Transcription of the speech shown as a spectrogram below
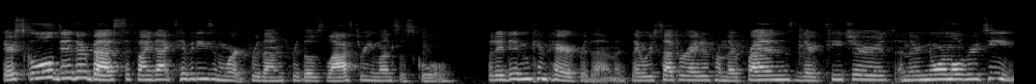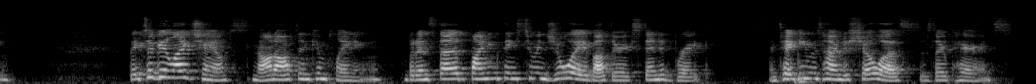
Their school did their best to find activities and work for them for those last three months of school, but it didn't compare for them as they were separated from their friends, their teachers, and their normal routine. They took it like champs, not often complaining, but instead finding things to enjoy about their extended break and taking the time to show us, as their parents,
